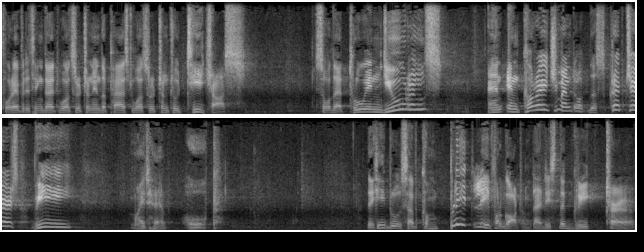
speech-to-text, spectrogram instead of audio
for everything that was written in the past was written to teach us so that through endurance and encouragement of the scriptures, we might have hope. The Hebrews have completely forgotten, that is the Greek term.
